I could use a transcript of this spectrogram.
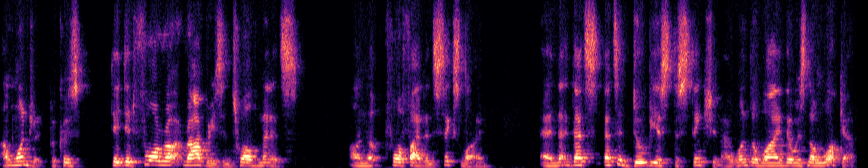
I'm wondering because they did four ro- robberies in 12 minutes on the four, five, and six line, and that, that's that's a dubious distinction. I wonder why there was no walkout.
